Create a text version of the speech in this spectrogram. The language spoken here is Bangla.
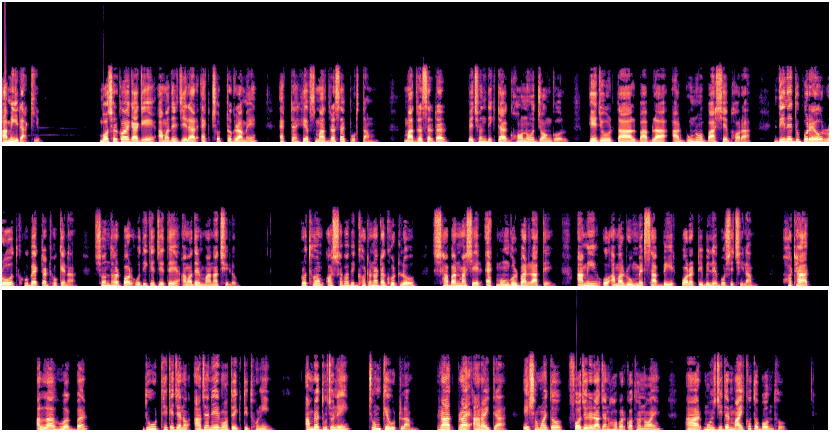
আমি রাকিব। বছর কয়েক আগে আমাদের জেলার এক ছোট্ট গ্রামে একটা হেফস মাদ্রাসায় পড়তাম। মাদ্রাসাটার পেছন দিকটা ঘন জঙ্গল। হেজুর তাল, বাবলা আর বুনো বাঁশে ভরা। দিনে দুপুরেও রোদ খুব একটা ঢোকে না। সন্ধ্যার পর ওদিকে যেতে আমাদের মানা ছিল। প্রথম অস্বাভাবিক ঘটনাটা ঘটল সাবান মাসের এক মঙ্গলবার রাতে। আমি ও আমার রুমমেট সাব্বির পড়ার টেবিলে বসেছিলাম। হঠাৎ আল্লাহু আকবার দূর থেকে যেন আজানের মতো একটি ধ্বনি। আমরা দুজনেই চমকে উঠলাম। রাত প্রায় আড়াইটা। এই সময় তো ফজরের আজান হবার কথা নয়, আর মসজিদের মাইকও তো বন্ধ।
